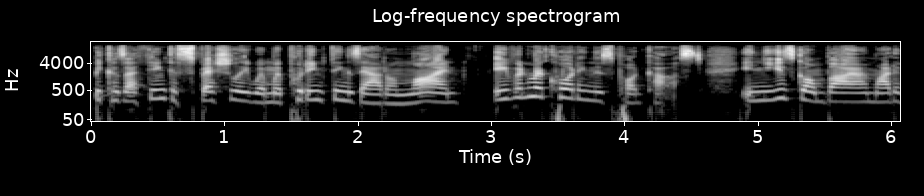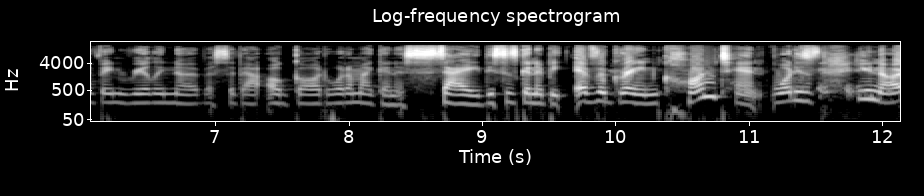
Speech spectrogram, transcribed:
because I think especially when we're putting things out online even recording this podcast, in years gone by, I might have been really nervous about, oh God, what am I going to say? This is going to be evergreen content. What is, you know?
